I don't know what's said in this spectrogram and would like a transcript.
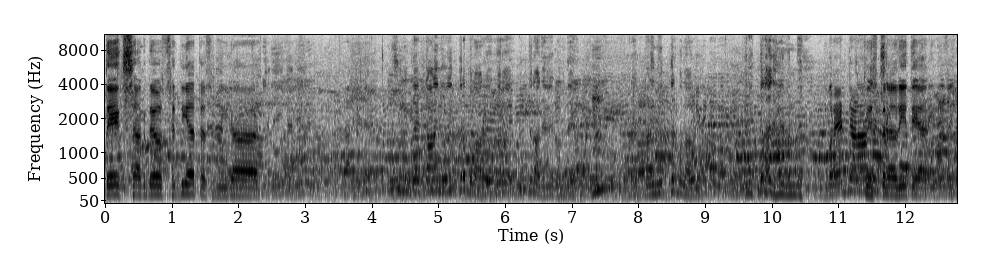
ਦੇਖ ਸਕਦੇ ਹੋ ਸਿੱਧੀਆਂ ਤਸਵੀਰਾਂ। ਤੁਸੀਂ ਬ੍ਰੈਡ ਵਾਲੇ ਨੂੰ ਇੱਧਰ ਬੁਲਾ ਲਓ ਫਿਰ ਇੱਧਰ ਆ ਜਾਣੇ ਬੰਦੇ। ਬ੍ਰੈਡ ਵਾਲੇ ਨੂੰ ਇੱਧਰ ਬੁਲਾ ਲਓ ਫਿਰ ਇੱਧਰ ਆ ਜਾਣੇ ਬੰਦੇ। ਕਿਸ ਤਰ੍ਹਾਂ ਦੀ ਤਿਆਰੀ ਦੇ ਵਿੱਚ?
